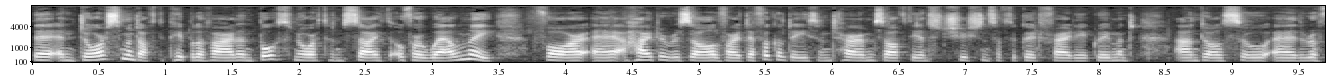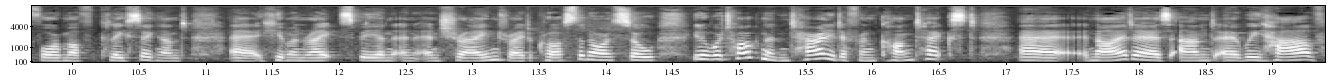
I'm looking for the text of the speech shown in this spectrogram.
the endorsement of the people of Ireland, both North and South, overwhelmingly for uh, how to resolve our difficulties in terms of the institutions of the Good Friday Agreement and also uh, the reform of policing and uh, human rights being enshrined right across the north. So, you know, we're talking an entirely different context uh, nowadays, and uh, we have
